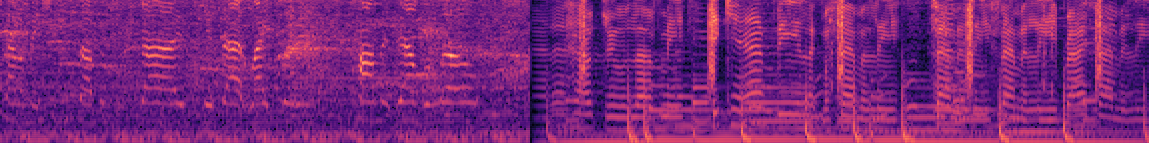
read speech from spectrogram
channel, make sure you stop and subscribe. Hit that like button. Comment down below. How you love me, it can't be like my family. Family, family, Wright family.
